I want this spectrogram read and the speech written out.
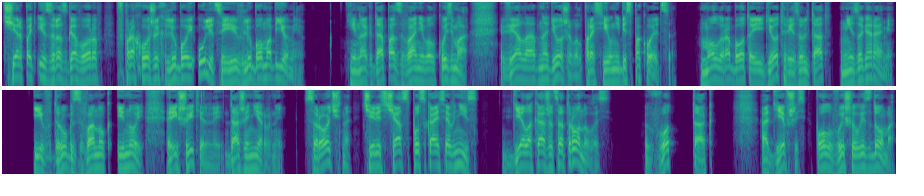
черпать из разговоров в прохожих любой улицы и в любом объеме. Иногда позванивал Кузьма, вяло обнадеживал, просил не беспокоиться. Мол, работа идет, результат не за горами. И вдруг звонок иной, решительный, даже нервный. «Срочно! Через час спускайся вниз! Дело, кажется, тронулось. Вот так. Одевшись, Пол вышел из дома,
